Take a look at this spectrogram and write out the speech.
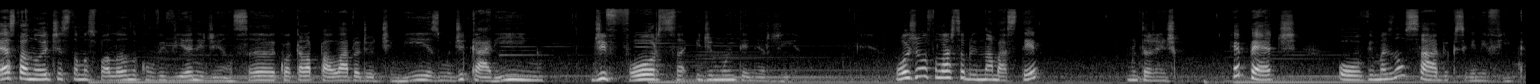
Esta noite estamos falando com Viviane de Ansan, com aquela palavra de otimismo, de carinho, de força e de muita energia. Hoje vamos falar sobre Namastê. Muita gente repete, ouve, mas não sabe o que significa.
